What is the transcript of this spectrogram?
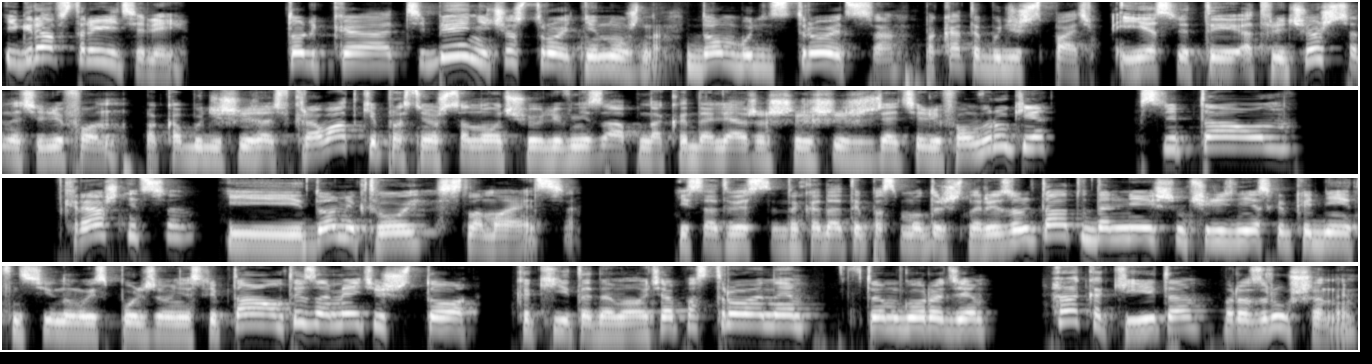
Игра в строителей. Только тебе ничего строить не нужно. Дом будет строиться, пока ты будешь спать. Если ты отвлечешься на телефон, пока будешь лежать в кроватке, проснешься ночью или внезапно, когда ляжешь, решишь взять телефон в руки, слиптаун крашнется, и домик твой сломается. И, соответственно, когда ты посмотришь на результаты в дальнейшем через несколько дней интенсивного использования Sleeptown, ты заметишь, что какие-то дома у тебя построены в том городе, а какие-то разрушены.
